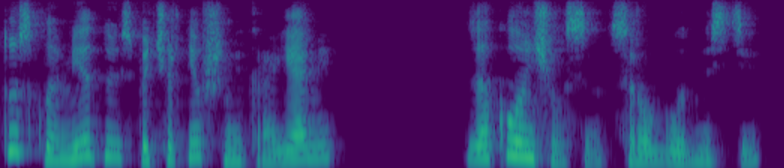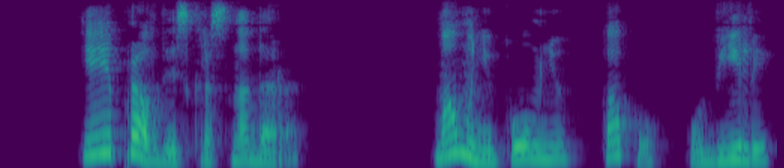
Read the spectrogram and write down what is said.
тускло-медную с почерневшими краями. Закончился срок годности. Я и правда из Краснодара. Маму не помню, папу убили.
